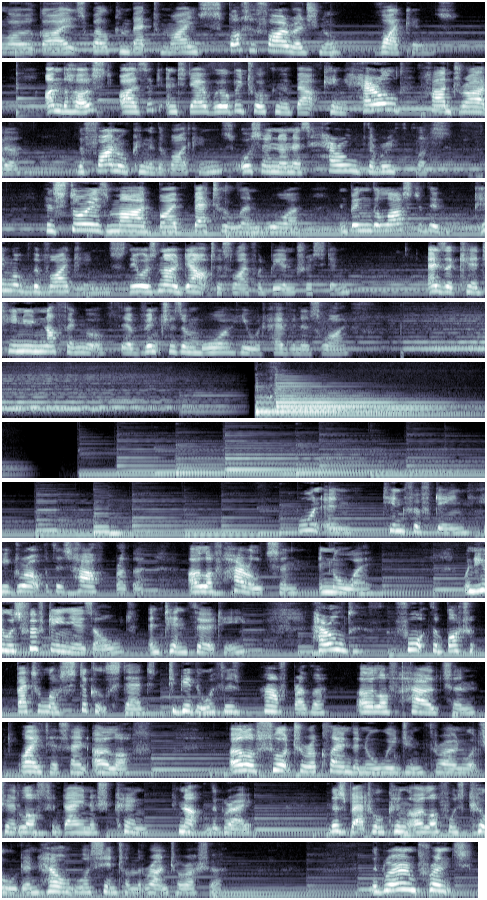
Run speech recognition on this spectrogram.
Hello, guys. Welcome back to my Spotify original, Vikings. I'm the host, Isaac, and today we'll be talking about King Harald Hardrada, the final king of the Vikings, also known as Harald the Ruthless. His story is marred by battle and war, and being the last of the king of the Vikings, there was no doubt his life would be interesting. As a kid, he knew nothing of the adventures and war he would have in his life. 1915, he grew up with his half brother, Olaf Haraldsson, in Norway. When he was 15 years old, in 1030, Harald fought the Battle of Stiklestad together with his half brother, Olaf Haraldsson, later St. Olaf. Olaf sought to reclaim the Norwegian throne which he had lost to Danish king Knut the Great. In this battle, King Olaf was killed and Harald was sent on the run to Russia. The Grand Prince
